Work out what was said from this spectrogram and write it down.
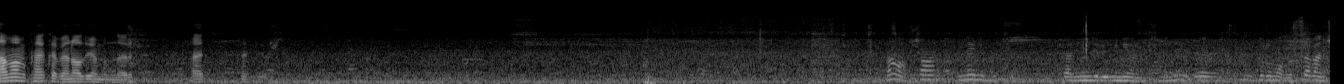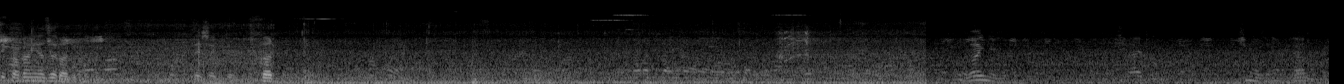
Tamam kanka ben alıyorum bunları. Hadi hadi görüşürüz. Tamam şu an inelim. Ben indirip iniyorum şimdi. Böyle bir durum olursa ben tekrardan yazarım. Teşekkür ederim. Çıkar. Buradan geliyor. Kim o zaman? Ben...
